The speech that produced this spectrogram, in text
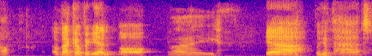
Up. Oh, back up again. Oh, Hey. yeah. Look at that.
